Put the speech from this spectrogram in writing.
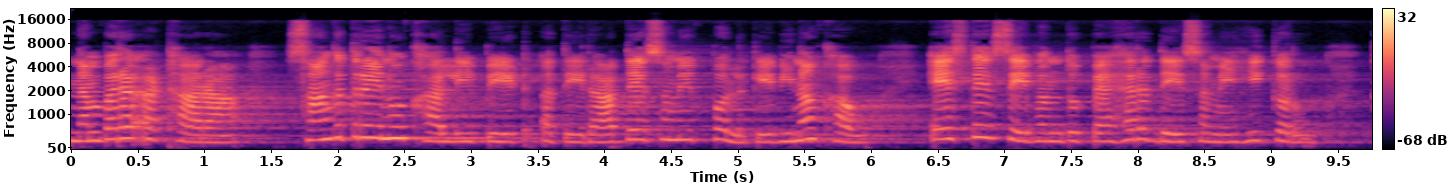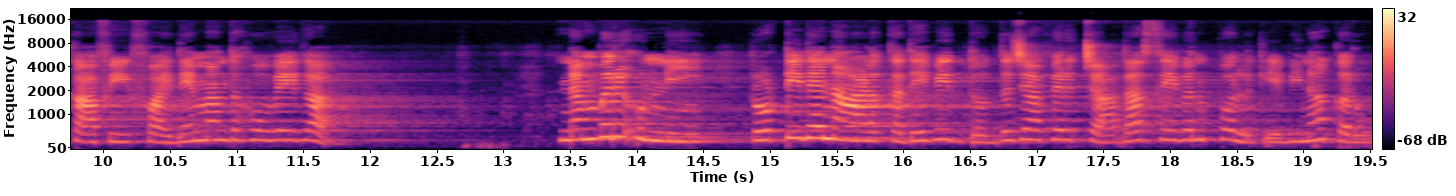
ਨੰਬਰ 18 ਸੰਗਤਰੇ ਨੂੰ ਖਾਲੀ ਪੇਟ ਅਤੇ ਰਾਤ ਦੇ ਸਮੇਂ ਭੁੱਲ ਕੇ ਵੀ ਨਾ ਖਾਓ। ਇਸ ਦੇ ਸੇਵਨ ਦੁਪਹਿਰ ਦੇ ਸਮੇਂ ਹੀ ਕਰੋ। ਕਾਫੀ ਫਾਇਦੇਮੰਦ ਹੋਵੇਗਾ। ਨੰਬਰ 19 ਰੋਟੀ ਦੇ ਨਾਲ ਕਦੇ ਵੀ ਦੁੱਧ ਜਾਂ ਫਿਰ ਚਾਹ ਦਾ ਸੇਵਨ ਭੁੱਲ ਕੇ ਵੀ ਨਾ ਕਰੋ।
